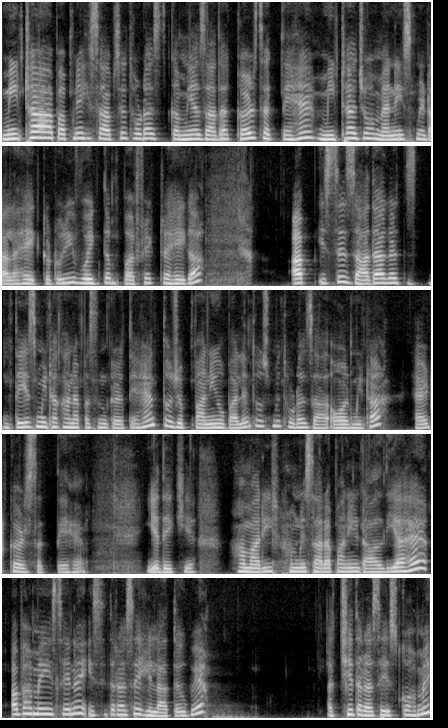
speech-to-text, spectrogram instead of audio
मीठा आप अपने हिसाब से थोड़ा कम या ज़्यादा कर सकते हैं। मीठा जो मैंने इसमें डाला है एक कटोरी, वो एकदम परफेक्ट रहेगा। आप इससे ज़्यादा अगर तेज़ मीठा खाना पसंद करते हैं तो जब पानी उबालें तो उसमें थोड़ा और मीठा ऐड कर सकते हैं। ये देखिए, हमारी, हमने सारा पानी डाल दिया है। अब हमें इसे ना इसी तरह से हिलाते हुए, अच्छी तरह से इसको हमें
